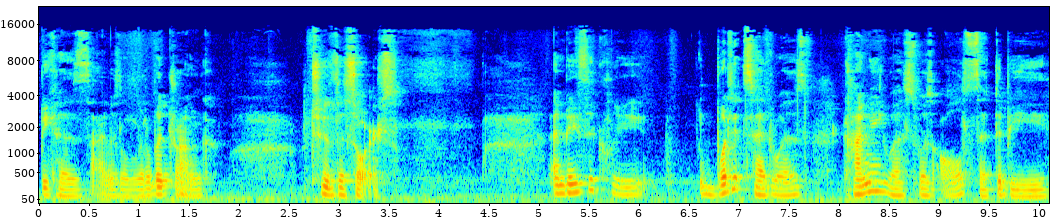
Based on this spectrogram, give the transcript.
because I was a little bit drunk to the source. And basically, what it said was Kanye West was all set to be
